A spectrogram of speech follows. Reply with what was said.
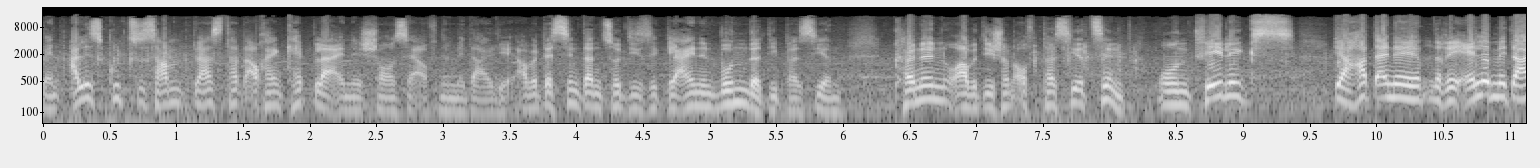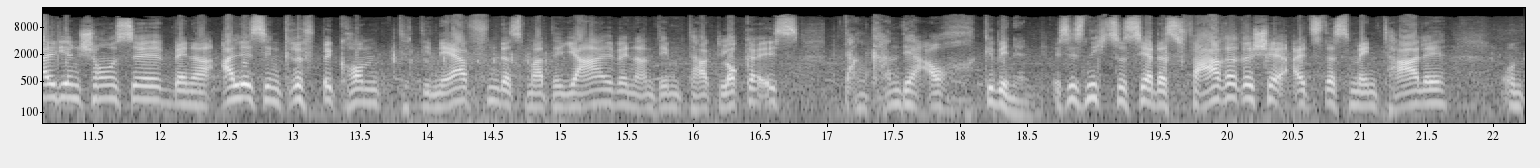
wenn alles gut zusammenpasst, hat auch ein Kepler eine Chance auf eine Medaille. Aber das sind dann so diese kleinen Wunder, die passieren können, aber die schon oft passiert sind. Und Felix, der hat eine reelle Medaillenchance, wenn er alles in den Griff bekommt, die Nerven, das Material, wenn er an dem Tag locker ist, dann kann der auch gewinnen. Es ist nicht so sehr das Fahrerische als das Mentale und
